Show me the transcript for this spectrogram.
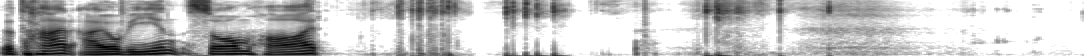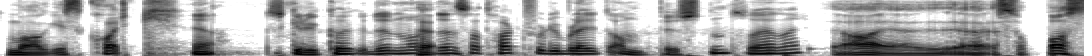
Dette her er jo vin som har Magisk kork. ja, skrukork. Den, var- den satt hardt, for du ble litt andpusten, så jeg der. Ja, jeg, jeg er såpass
